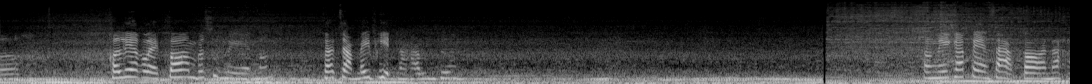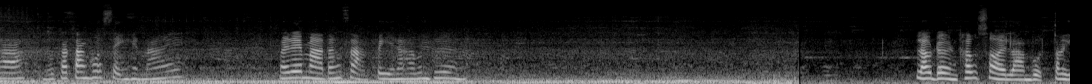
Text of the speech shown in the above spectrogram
อเขาเรียกอะไรป้อมพระสุเมนเนาะถ้าจำไม่ผิดนะคะเพื่อนๆตรงนี้ก็เป็นสากรนะคะแล้วก็ตั้งโคเสงเห็นไหมไม่ได้มาตั้งสามปีนะคะเพื่อนๆ เราเดินเข้าซอยรามบุตรี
